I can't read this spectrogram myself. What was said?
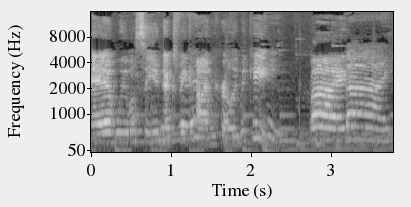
And we will see you next week on Curly McKee. Bye. Bye.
